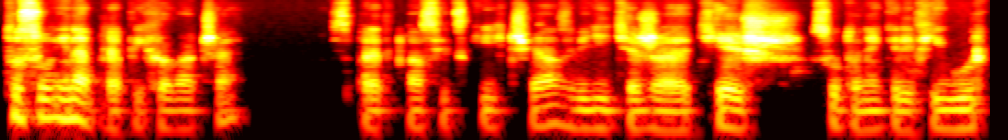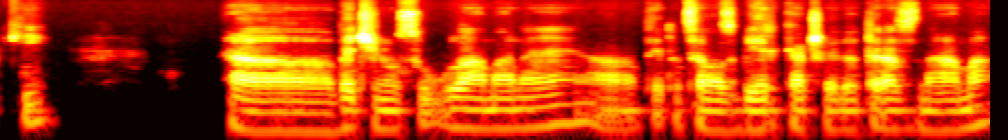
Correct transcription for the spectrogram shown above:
Tu sú iné prepichovače z predklasických čias. Vidíte, že tiež sú to niekedy figurky, a väčšinou sú ulámané a je to celá zbierka, čo je doteraz známa.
